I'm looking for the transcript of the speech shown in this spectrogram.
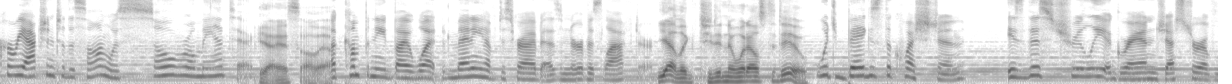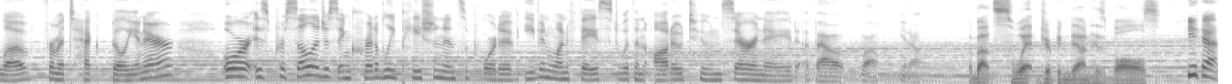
her reaction to the song was so romantic, Yeah, I saw that. accompanied by what many have described as nervous laughter. yeah, like she didn't know what else to do. Which begs the question is this truly a grand gesture of love from a tech billionaire? Or is Priscilla just incredibly patient and supportive, even when faced with an auto tuned serenade about, well, you know. About sweat dripping down his balls. Yeah.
